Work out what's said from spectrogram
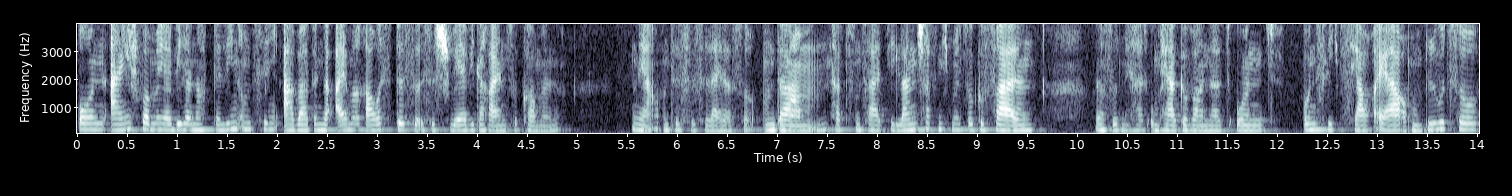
Und eigentlich wollen wir ja wieder nach Berlin umziehen, aber wenn du einmal raus bist, so ist es schwer, wieder reinzukommen. Ja, und das ist leider so. Und da ähm, hat uns halt die Landschaft nicht mehr so gefallen. Und dann sind wir halt umhergewandert. Und uns liegt es ja auch eher auf dem Blut so,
